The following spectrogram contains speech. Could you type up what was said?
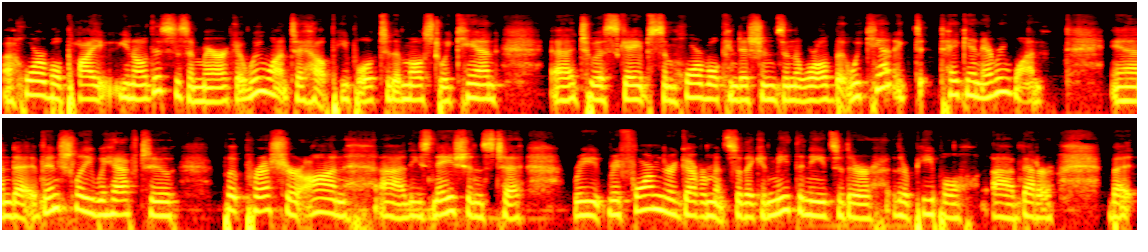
a horrible plight, you know, this is America. We want to help people to the most we can uh, to escape some horrible conditions in the world, but we can't t- take in everyone. And uh, eventually we have to put pressure on uh, these nations to re- reform their government so they can meet the needs of their their people uh, better. But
